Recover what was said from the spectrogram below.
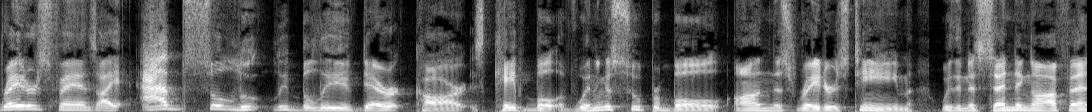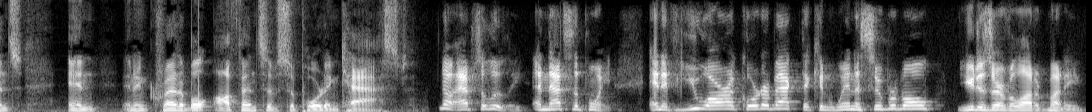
Raiders fans, I absolutely believe Derek Carr is capable of winning a Super Bowl on this Raiders team with an ascending offense and an incredible offensive supporting cast. No, absolutely. And that's the point. And if you are a quarterback that can win a Super Bowl, you deserve a lot of money.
